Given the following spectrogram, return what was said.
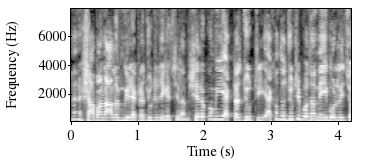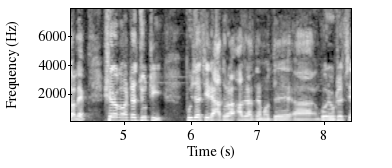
হ্যাঁ শাবানা আলমগীর একটা জুটি দেখেছিলাম। সেরকমই একটা জুটি। এখন তো জুটি প্রধান নেই বললেই চলে। সেরকম একটা জুটি পূজাচির আদর আদরাদের মধ্যে গড়ে উঠেছে।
